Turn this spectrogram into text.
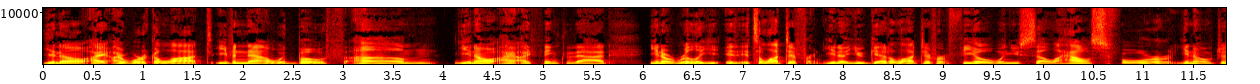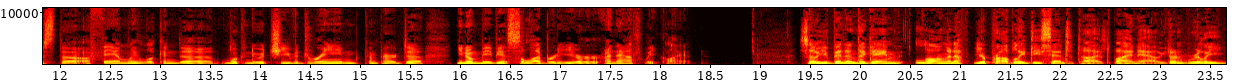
you know, I, I work a lot even now with both. Um, you know, I, I think that you know really it, it's a lot different. You know, you get a lot different feel when you sell a house for you know just a, a family looking to looking to achieve a dream compared to you know maybe a celebrity or an athlete client. So you've been in the game long enough. You're probably desensitized by now. You don't really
